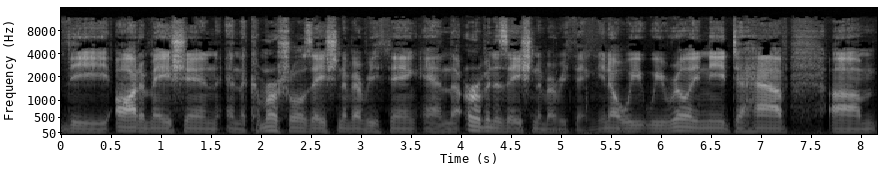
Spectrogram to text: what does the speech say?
the automation and the commercialization of everything and the urbanization of everything. You know, we, we really need to have um,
